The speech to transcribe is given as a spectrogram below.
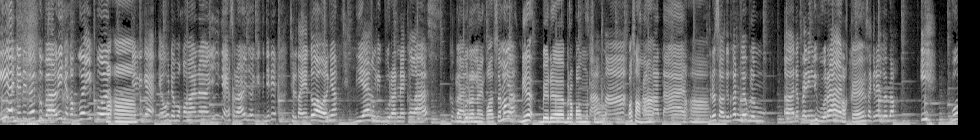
iya jadi gue ke Bali nyokap gue ikut Uh-uh. jadi kayak ya udah mau ke mana ini kayak seru aja gitu jadi ceritanya itu awalnya dia yang liburan naik kelas ke Bali liburan naik kelas emang Iya. dia beda berapa umur sama, sama oh sama, Tan. Uh-uh. terus waktu itu kan gue belum uh, ada planning liburan Oke. terus akhirnya gue bilang ih bu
